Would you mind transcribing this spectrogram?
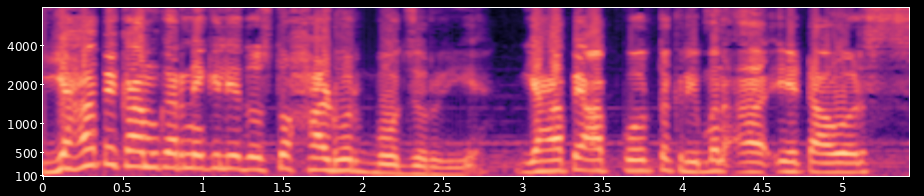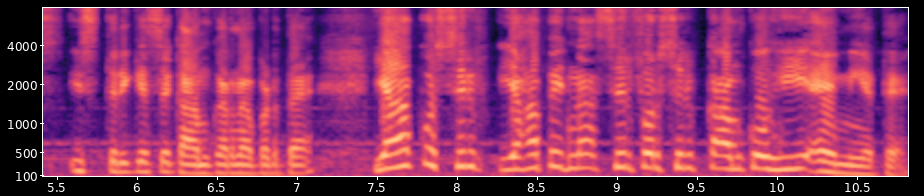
यहाँ पे काम करने के लिए दोस्तों हार्डवर्क बहुत ज़रूरी है। यहाँ पे आपको तकरीबन एट आवर्स इस तरीके से काम करना पड़ता है। यहाँ को सिर्फ़, यहाँ पे ना सिर्फ़ और सिर्फ़ काम को ही अहमियत है।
